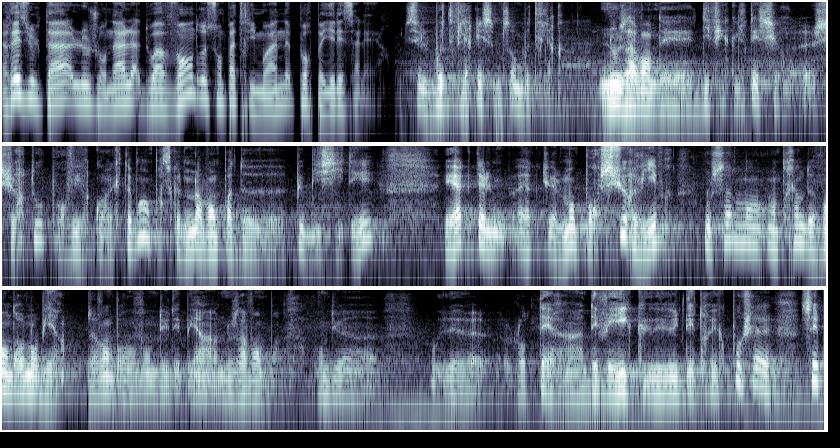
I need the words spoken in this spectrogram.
Résultat, le journal doit vendre son patrimoine pour payer les salaires. C'est le bout de nous avons des difficultés sur, euh, surtout pour vivre correctement parce que nous n'avons pas de publicité. Et actuellement, pour survivre, nous sommes en train de vendre nos biens. Nous avons vendu des biens, nous avons vendu un, euh, le terrain, des véhicules, des trucs. C'est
